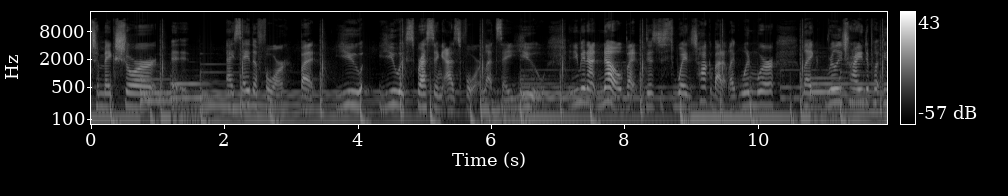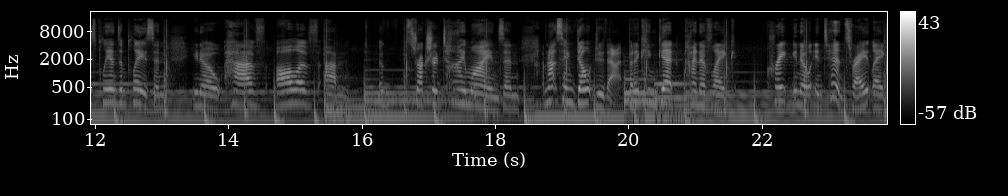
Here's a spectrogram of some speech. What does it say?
to make sure it, I say the four, but you you expressing as for, let's say you. And you may not know but there's just a way to talk about it. Like when we're like really trying to put these plans in place and you know have all of um, uh, structured timelines. And i'm not saying don't do that but it can get kind of like create you know intense right? Like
